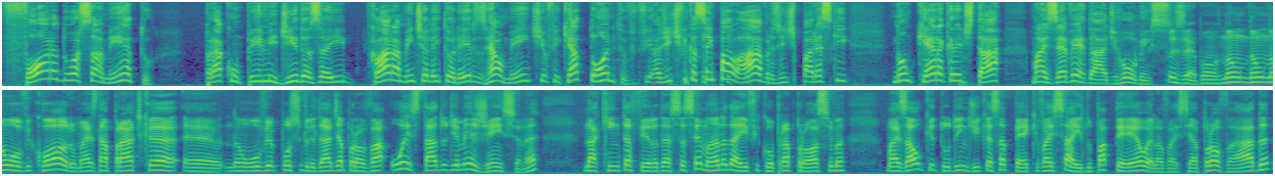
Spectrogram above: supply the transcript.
fora do orçamento para cumprir medidas aí claramente eleitoreiras, realmente eu fiquei atônito. A gente fica sem palavras, a gente parece que não quer acreditar, mas é verdade, Rubens. Pois é, bom, não, não, não houve quórum, mas na prática é, não houve possibilidade de aprovar o estado de emergência, né? Na quinta-feira dessa semana, daí ficou para a próxima, mas ao que tudo indica, essa PEC vai sair do papel, ela vai ser aprovada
